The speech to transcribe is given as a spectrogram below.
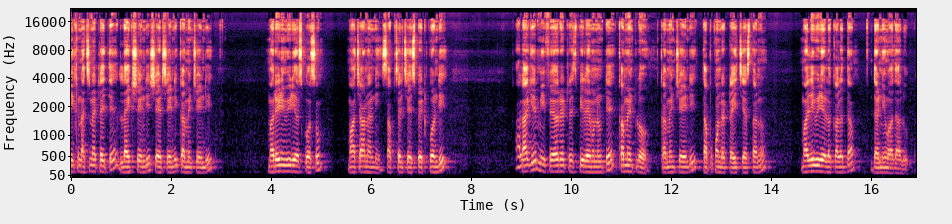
మీకు నచ్చినట్లయితే లైక్ చేయండి షేర్ చేయండి కమెంట్ చేయండి. మరిన్ని వీడియోస్ కోసం మా ఛానల్ని సబ్స్క్రైబ్ చేసి పెట్టుకోండి. అలాగే మీ ఫేవరెట్ రెసిపీలు ఏమైనా ఉంటే కమెంట్లో కమెంట్ చేయండి. తప్పకుండా ట్రై చేస్తాను. మళ్ళీ వీడియోలో కలుద్దాం. ధన్యవాదాలు.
